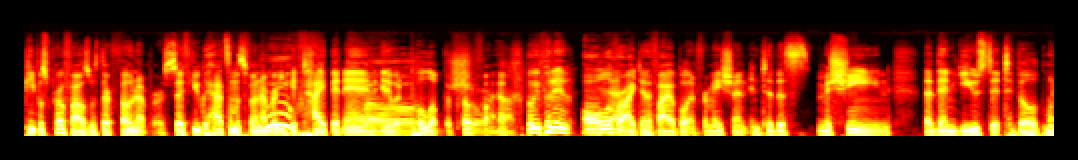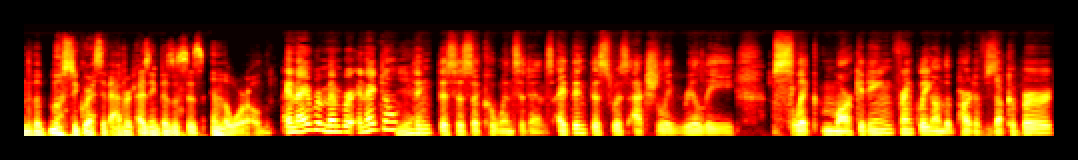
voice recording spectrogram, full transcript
people's profiles with their phone numbers. So if you had someone's phone number, you could type it in and it would pull up the Oh, sure profile. but we put in all of our identifiable information into this machine that then used it to build one of the most aggressive advertising businesses in the world. And I remember, and I don't Yeah. think this is a coincidence. I think this was actually really slick marketing, frankly, on the part of Zuckerberg.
